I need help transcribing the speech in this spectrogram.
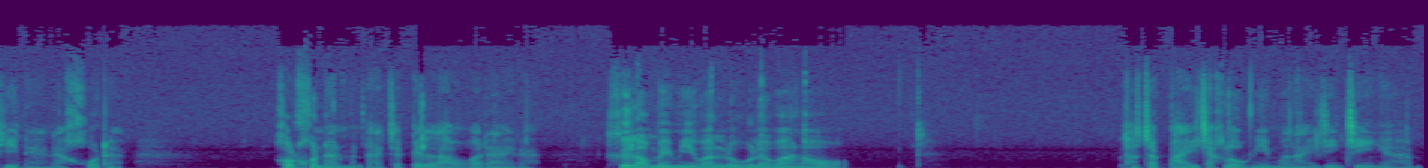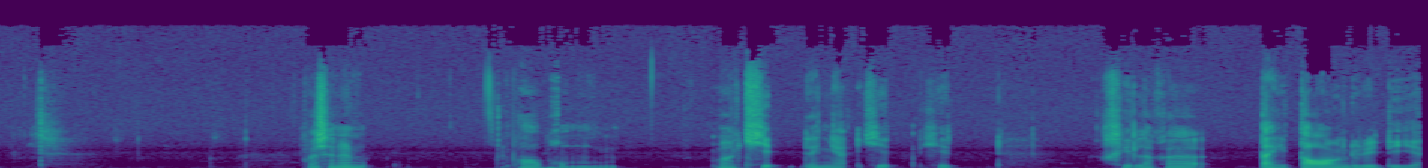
ทีในอนาคตอะ คนคนนั้นมันอาจจะเป็นเราก็ได้นะ คือเราไม่มีวันรู้เลยว่าเรา เราจะไปจากโลกนี้เมื่อไหร่จริงๆครับ เพราะฉะนั้นพอผมมาคิดอย่างเงี้ย คิดคิด คิดแล้วก็ไต่ตองดูดีๆ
